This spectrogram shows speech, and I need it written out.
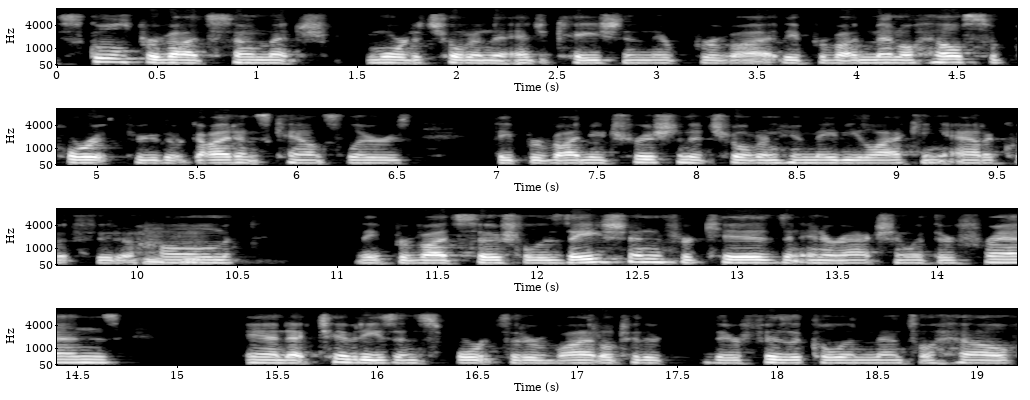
schools provide so much more to children than education. They provide they provide mental health support through their guidance counselors. They provide nutrition to children who may be lacking adequate food at mm-hmm. home. They provide socialization for kids and interaction with their friends and activities and sports that are vital to their, their physical and mental health.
